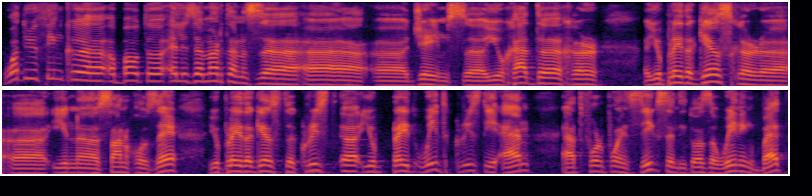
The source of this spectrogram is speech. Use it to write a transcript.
what do you think uh, about uh, Elise Mertens, uh, uh, uh James? Uh, you had her, you played against her in San Jose. You played against Chris, you played with Kristie Ahn at 4.6, and it was a winning bet.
